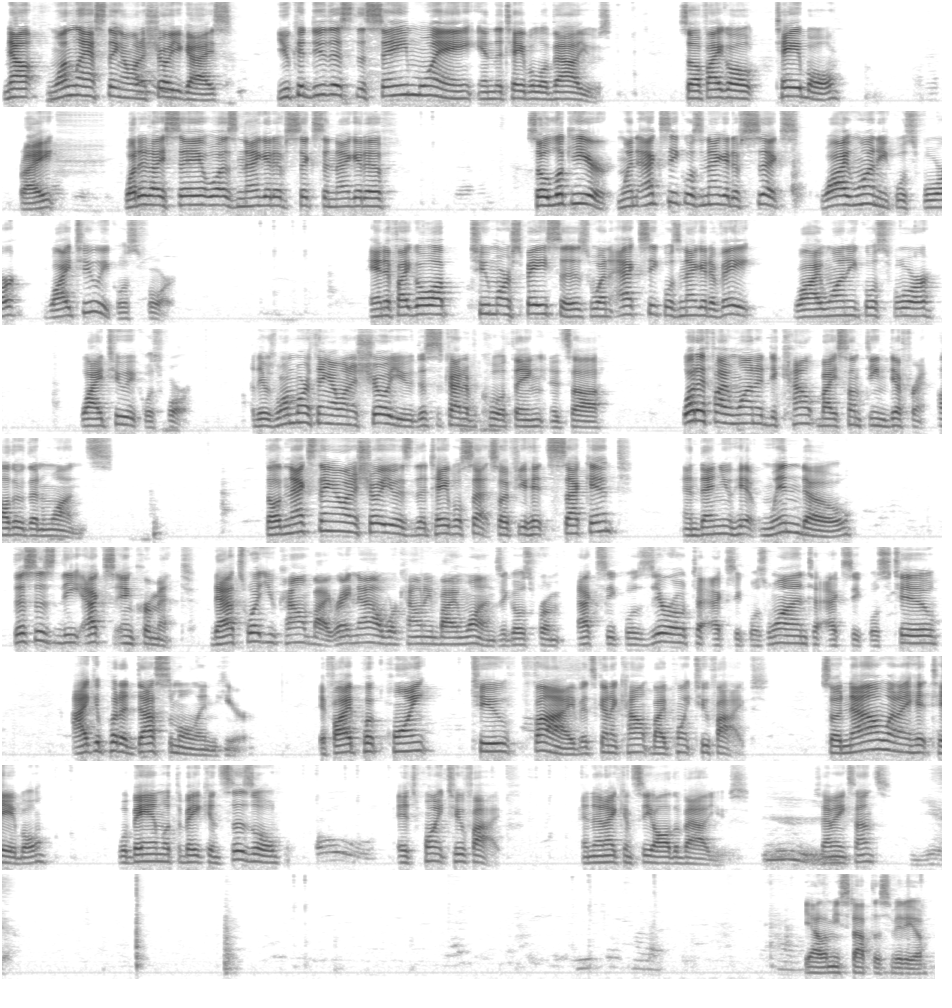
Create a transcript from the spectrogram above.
Now, one last thing I want to show you guys. You could do this the same way in the table of values. So if I go table, right? What did I say it was? Negative 6 and negative? So look here. When x equals negative 6, y1 equals 4, y2 equals 4. And if I go up two more spaces, when x equals negative 8, y1 equals 4, y2 equals 4. There's one more thing I want to show you. This is kind of a cool thing. It's uh what if I wanted to count by something different other than ones? The next thing I want to show you is the table set. So if you hit second and then you hit window, this is the x increment. That's what you count by. Right now, we're counting by ones. It goes from x equals 0 to x equals 1 to x equals 2. I could put a decimal in here. If I put 0.25, it's going to count by 0.25s. So now when I hit table, well, bam, with the bacon sizzle, it's 0.25. And then I can see all the values. Does that mm. make sense? Yeah, let me stop this video.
